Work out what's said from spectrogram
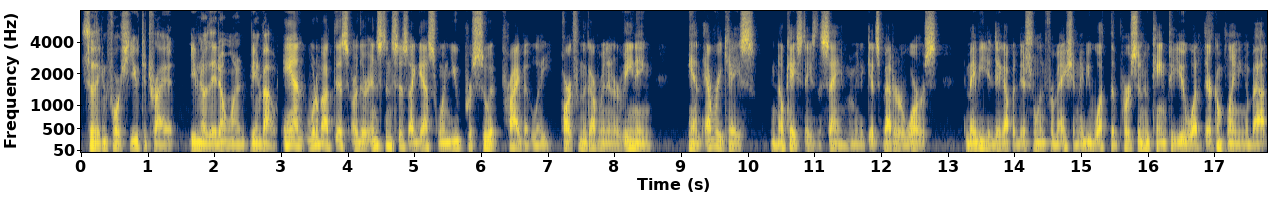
So they can force you to try it, even though they don't want to be involved. And what about this? Are there instances, I guess, when you pursue it privately, apart from the government intervening, and every case, no case stays the same? I mean, it gets better or worse maybe you dig up additional information. Maybe what the person who came to you, what they're complaining about,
